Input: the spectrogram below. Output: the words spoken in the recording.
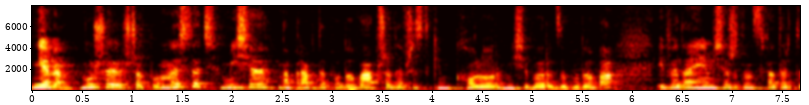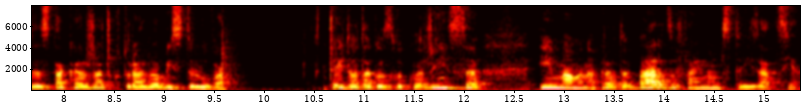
Nie wiem, muszę jeszcze pomyśleć. Mi się naprawdę podoba. Przede wszystkim kolor mi się bardzo podoba i wydaje mi się, że ten sweter to jest taka rzecz, która robi stylówę. czyli do tego zwykłe jeansy i mamy naprawdę bardzo fajną stylizację.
